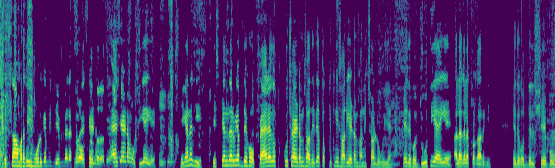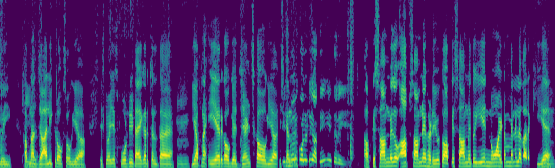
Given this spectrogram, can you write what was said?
जितना मर्ज़ी मोड़ के अपनी जेब में रख लो ऐसे है। ऐसी आइटम होती है ये। ठीक है। ठीक है ना जी? इसके अंदर भी अब देखो पहले तो कुछ आइटम्स आती थी अब तो कितनी सारी आइटम्स आनी स्टार्ट हो गई है। ये देखो जूती है ये अलग अलग अलग प्रकार की। ये देखो दिल शेप हो गई अपना जाली क्रॉक्स हो गया इसके बाद ये स्पोर्टी टाइगर चलता है हम्म, ये अपना एयर का हो गया जेंट्स का हो गया इसके अंदर क्वालिटी आती है आपके सामने तो आप सामने खड़े हो तो आपके सामने तो ये नौ आइटम मैंने लगा रखी है। हम्म,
